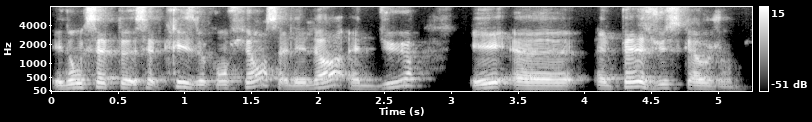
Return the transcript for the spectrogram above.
Et donc, cette, cette, crise de confiance, elle est là, elle dure et euh, elle pèse jusqu'à aujourd'hui.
